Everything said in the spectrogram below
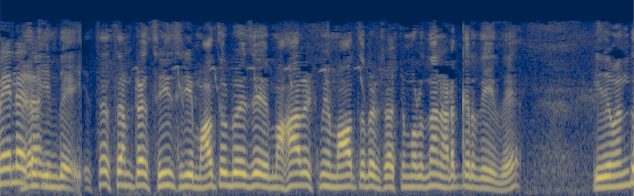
மேல இந்த எஸ்எஸ்எம் ஸ்ரீ ஸ்ரீ மாத்துபேசி மகாலட்சுமி மாத்துபேசி ட்ரஸ்ட் மூலம் தான் நடக்கிறது இது. இது வந்து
